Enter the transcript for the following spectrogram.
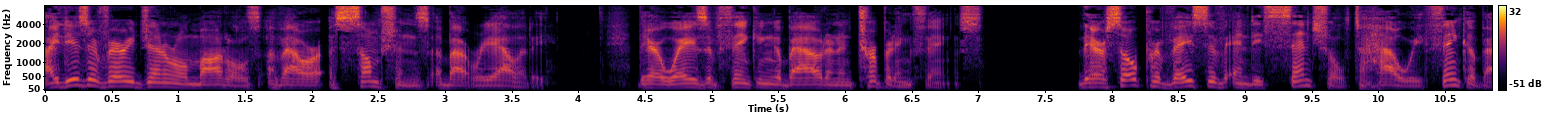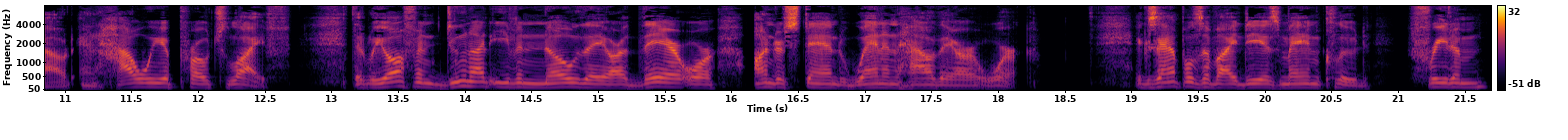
Ideas are very general models of our assumptions about reality. They are ways of thinking about and interpreting things. They are so pervasive and essential to how we think about and how we approach life that we often do not even know they are there or understand when and how they are at work. Examples of ideas may include freedom,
